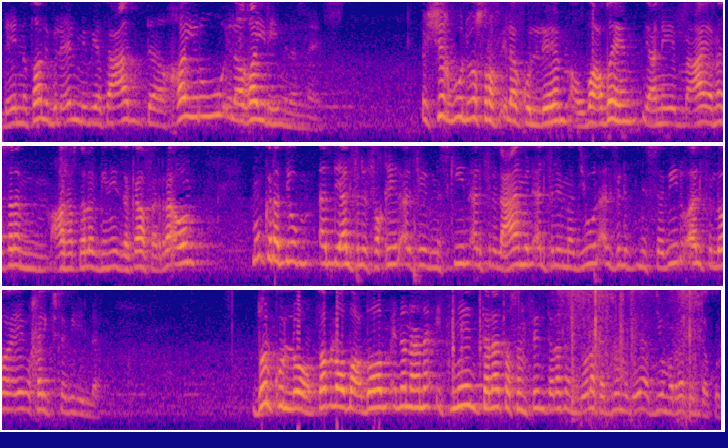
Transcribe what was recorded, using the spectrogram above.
لأن طالب العلم بيتعدى خيره إلى غيره من الناس. الشيخ بيقول يصرف إلى كلهم أو بعضهم يعني معايا مثلا 10000 جنيه زكاة فرقهم ممكن أديهم أدي ألف للفقير ألف للمسكين ألف للعامل ألف للمديون ألف لابن السبيل وألف اللي هو إيه خارج في سبيل الله. دول كلهم. طب لو بعضهم إن أنا هنقي اتنين تلاتة صنفين تلاتة من دول أديهم الإيه أديهم الراتب ده كله.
